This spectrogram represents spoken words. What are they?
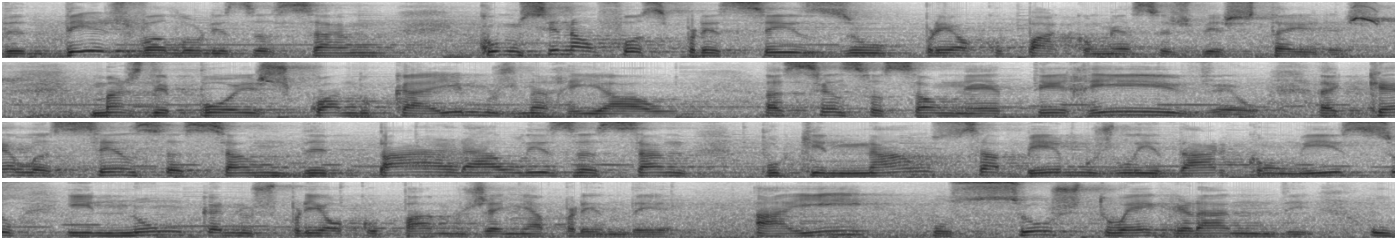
de desvalorização, como se não fosse preciso preocupar com essas besteiras. Mas depois, quando caímos na real, a sensação é terrível, aquela sensação de paralisação, porque não sabemos lidar com isso e nunca nos preocupamos em aprender. Aí o susto é grande, o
